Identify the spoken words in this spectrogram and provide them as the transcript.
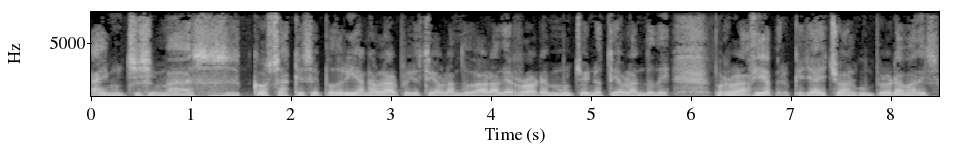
hay muchísimas cosas que se podrían hablar, pero yo estoy hablando ahora de errores mucho y no estoy hablando de pornografía, pero que ya he hecho algún programa de eso.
